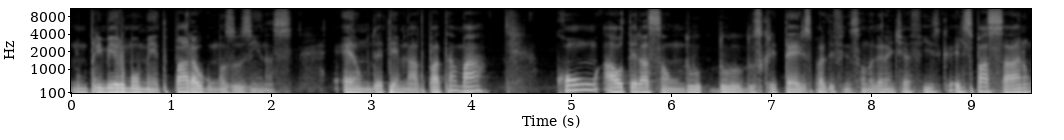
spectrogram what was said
num primeiro momento, para algumas usinas, eram um determinado patamar, com a alteração do, do, dos critérios para a definição da garantia física, eles passaram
